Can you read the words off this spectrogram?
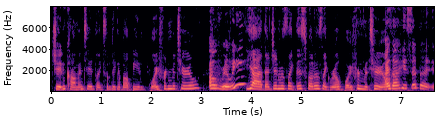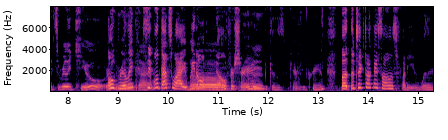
Jin commented like something about being boyfriend material. Oh, really? Yeah, that Jin was like, "This photo's like real boyfriend material." I thought he said that it's really cute. Or Oh really? Like that. See, well, that's why we don't know Oh, for sure mhm. because we can't read Korean. But the TikTok I saw was funny, whether it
